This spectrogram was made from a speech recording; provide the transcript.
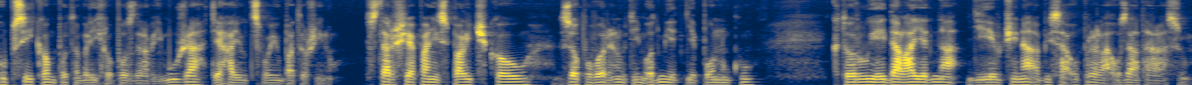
ku psíkom potom rýchlo pozdraví muža, ťahajúc svoju batožinu. Staršia pani s paličkou s opovrhnutím odmietne ponuku, ktorú jej dala jedna dievčina, aby sa oprela o zátarasu.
